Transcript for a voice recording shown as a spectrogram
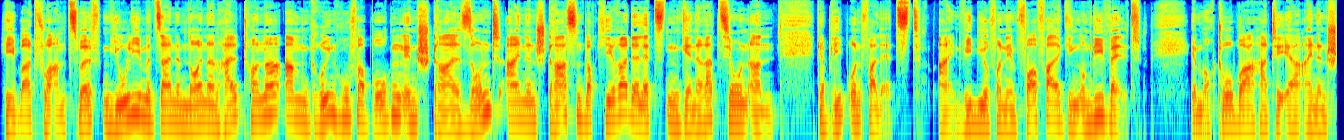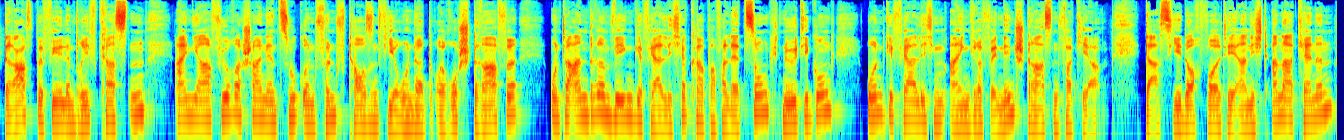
Hebert fuhr am 12. Juli mit seinem 9,5 Tonner am Grünhofer Bogen in Stralsund einen Straßenblockierer der letzten Generation an. Der blieb unverletzt. Ein Video von dem Vorfall ging um die Welt. Im Oktober hatte er einen Strafbefehl im Briefkasten, ein Jahr Führerscheinentzug und 5400 Euro Strafe, unter anderem wegen gefährlicher Körperverletzung, Nötigung und gefährlichem Eingriff in den Straßenverkehr. Das jedoch wollte er nicht anerkennen.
